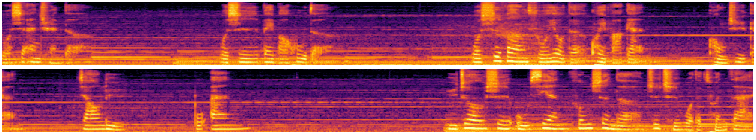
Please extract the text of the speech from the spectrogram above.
我是安全的，我是被保护的，我释放所有的匮乏感、恐惧感、焦虑、不安。宇宙是无限丰盛的，支持我的存在。”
